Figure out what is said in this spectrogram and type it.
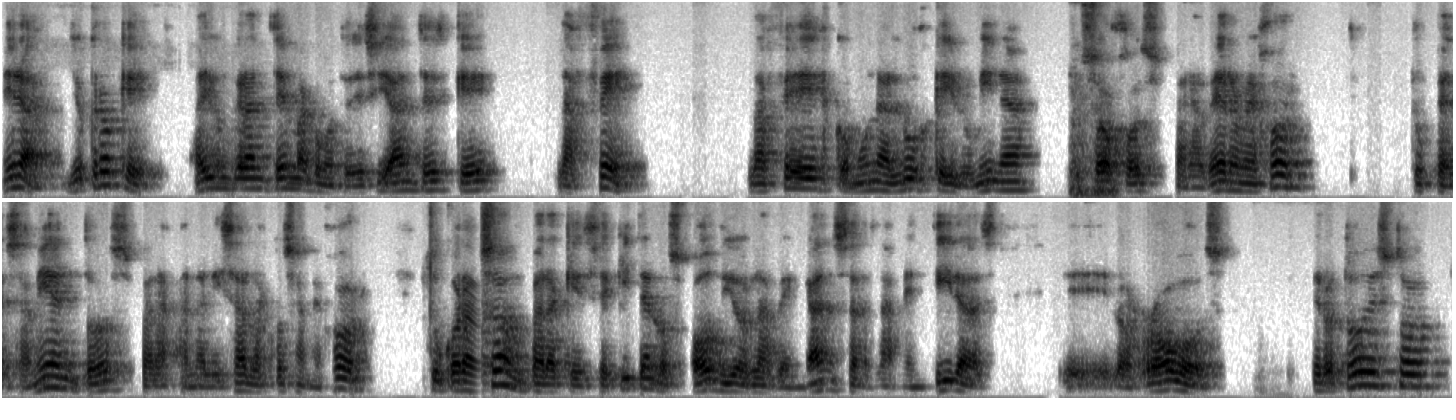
Mira, yo creo que hay un gran tema, como te decía antes, que la fe. La fe es como una luz que ilumina tus ojos para ver mejor, tus pensamientos para analizar las cosas mejor, tu corazón para que se quiten los odios, las venganzas, las mentiras, eh, los robos. Pero todo esto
